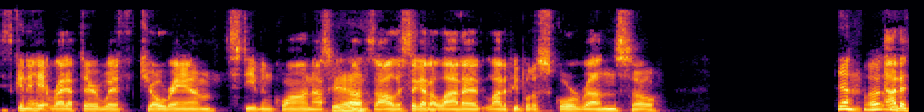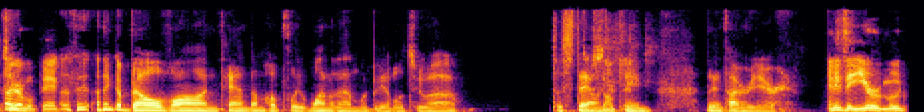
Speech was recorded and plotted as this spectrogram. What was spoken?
He's gonna hit right up there with Joe Ram, Steven Kwan, Oscar yeah. Gonzalez. They got a lot of a lot of people to score runs, so yeah, mm, not a terrible pick. I think, I think a Bell Vaughn tandem. Hopefully, one of them would be able to uh to stay Do on something. your team the entire year. And he's a year removed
